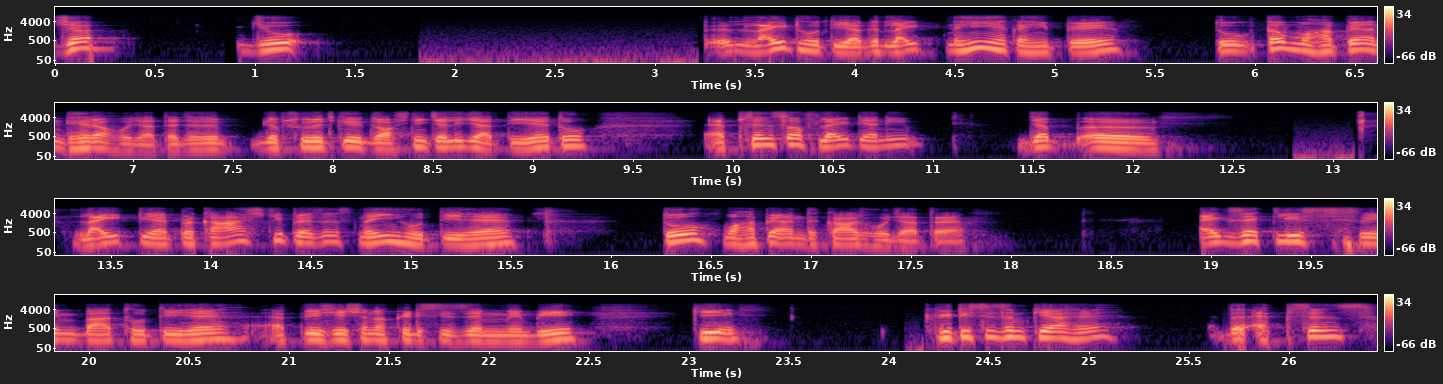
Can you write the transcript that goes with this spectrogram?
जब जो लाइट होती है, अगर लाइट नहीं है कहीं पे तो तब वहाँ पे अंधेरा हो जाता है। जैसे जब सूरज की रोशनी चली जाती है तो एब्सेंस ऑफ़ लाइट यानी जब लाइट या प्रकाश की प्रेजेंस नहीं होती है तो वहाँ पे अंधकार हो जाता है। एग्जैक्टली exactly सेम बात होती है एप्रिसिएशन और क्रिटिसिज्म में भी कि क्रिटिसिज्म क्या है? द एब्सेंस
